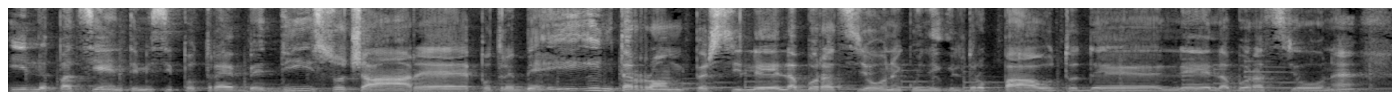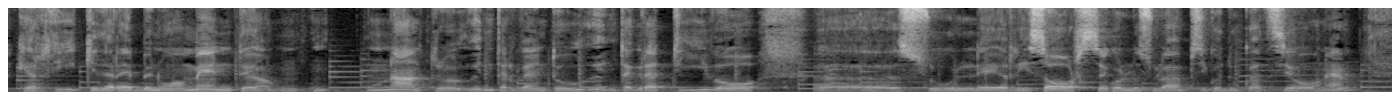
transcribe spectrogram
il paziente mi si potrebbe dissociare, potrebbe interrompersi l'elaborazione, quindi il dropout dell'elaborazione che richiederebbe nuovamente un, un altro intervento integrativo eh, sulle risorse, quello sulla psicoeducazione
